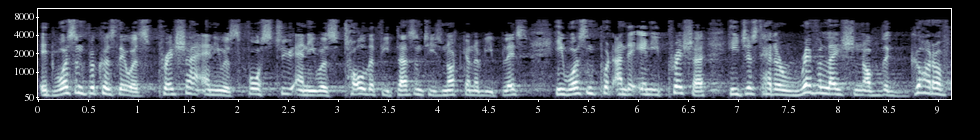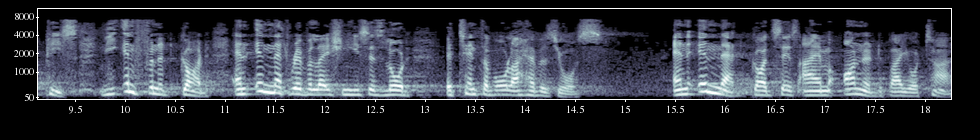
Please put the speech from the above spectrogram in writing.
It wasn't because there was pressure and he was forced to and he was told if he doesn't, he's not going to be blessed. He wasn't put under any pressure. He just had a revelation of the God of peace, the infinite God. And in that revelation, he says, Lord, a tenth of all I have is yours. And in that, God says, I am honored by your tithe.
